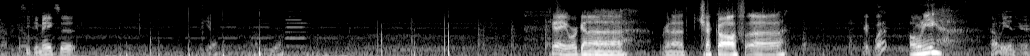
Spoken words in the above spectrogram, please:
Time to go. See if he makes it. See ya. See ya. Okay, we're gonna we're gonna check off uh Wait, what? Oni. How are we in here?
